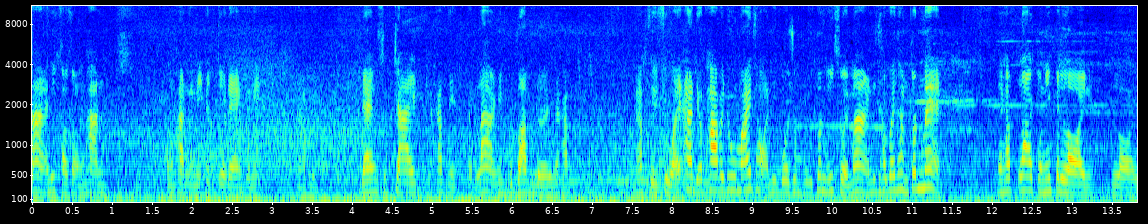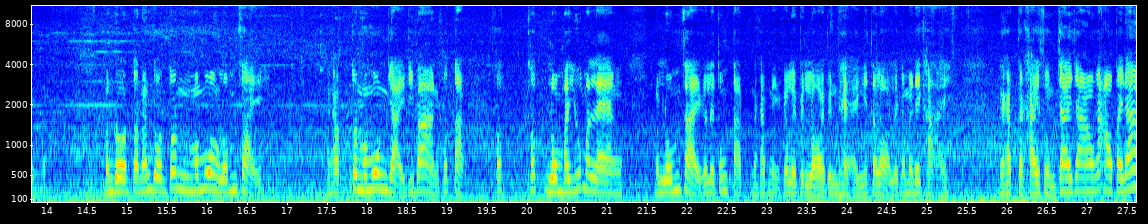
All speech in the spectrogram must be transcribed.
มาก อันนี้ขอสองพันสองพันอันนี้เป็นตัวแดงตัวนี้นะครับแดงสุดใจนะครับเนี่ยแต่ลากนี่บุ้มบัมเลยนะครับนะครับสวยๆอะเดี๋ยวพาไปดูไม้ถอนนี่โบชมพูต้นนี้สวยมากอันนี่ทำไว้ทำต้นแม่นะครับรากตัวนี้เป็นรอยรอยนไหมมันโดนตอนนั้นโดนต้นมะม่วงล้มใส่นะครับ ต้นมะม่วงใหญ่ที่บ้านเขาตัด เขาลมพายุมันแรงมันล้มใส่ก็เลยต้องตัดนะครับนี่ก็เลยเป็นรอยเป็นแผลอย่างนี้ตลอดเลยก็ไม่ได้ขายนะครับ แต่ใครสนใจจะเอาก็เอาไปได้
